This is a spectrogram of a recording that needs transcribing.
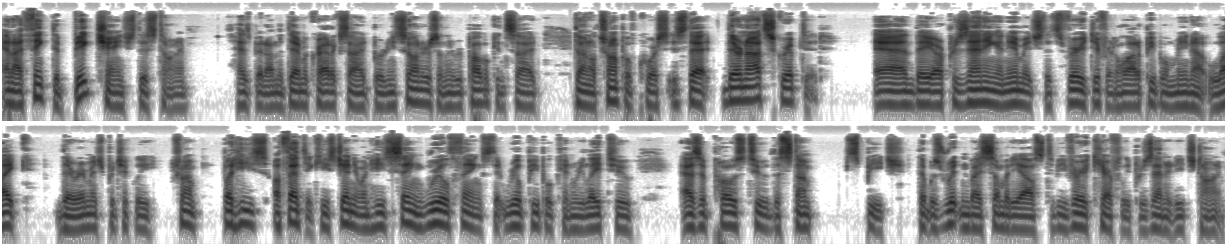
And I think the big change this time has been on the Democratic side, Bernie Sanders, on the Republican side, Donald Trump, of course, is that they're not scripted and they are presenting an image that's very different. A lot of people may not like their image, particularly Trump, but he's authentic. He's genuine. He's saying real things that real people can relate to as opposed to the stump speech that was written by somebody else to be very carefully presented each time.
